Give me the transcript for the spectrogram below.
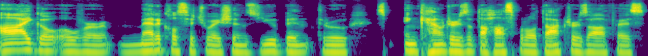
I go over medical situations you've been through, encounters at the hospital, doctor's office.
